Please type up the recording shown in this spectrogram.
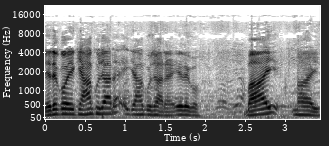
ये देखो एक यहाँ गुजार रहा है एक यहाँ गुजार रहा है। ये देखो। भाई भाई।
